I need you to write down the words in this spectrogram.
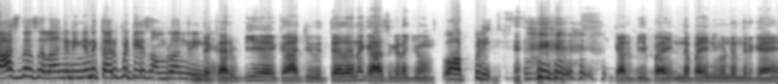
காசு தான் சொல்லுவாங்க. நீங்க என்ன கருப்பட்டியே இந்த சம்பளங்கிறீங்க கருப்பட்டியை காய்ச்சி வித்தாதானே காசு கிடைக்கும். ஓ அப்படி. கருப்பட்டி பை இந்த பயணி கொண்டு வந்திருக்கேன்.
